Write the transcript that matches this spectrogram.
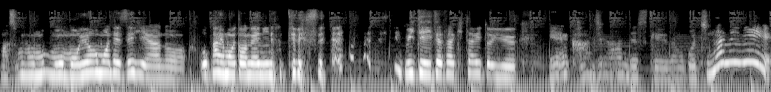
まあ、そのも模様もね、ぜひあのお買い求めになってですね 見ていただきたいという、えー、感じなんですけれども、これちなみに、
